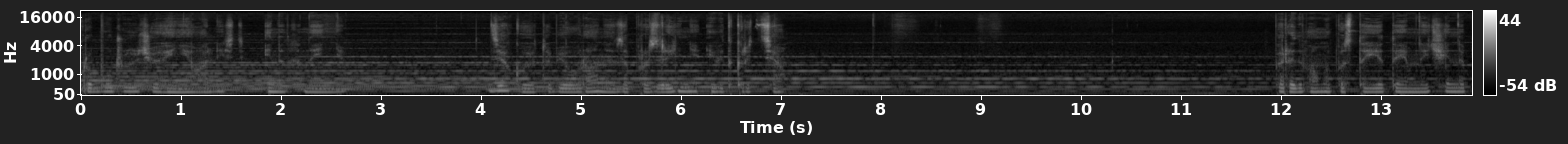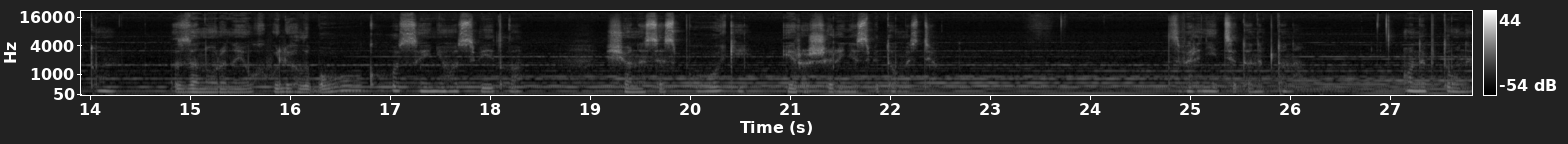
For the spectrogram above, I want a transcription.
пробуджуючи геніальність і натхнення. Дякую тобі, Уране, за прозріння і відкриття. Перед вами постає таємничий Нептун, занурений у хвилі глибокого синього світла, що несе спокій і розширення свідомості. Зверніться до Нептуна. О Нептуне,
